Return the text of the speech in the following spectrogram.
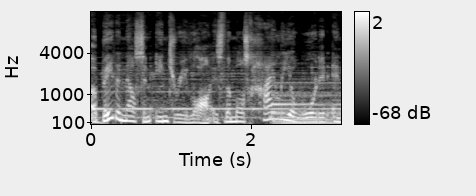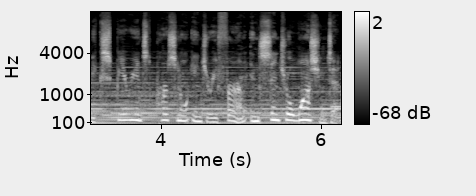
Abeyta Nelson Injury Law is the most highly awarded and experienced personal injury firm in Central Washington.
